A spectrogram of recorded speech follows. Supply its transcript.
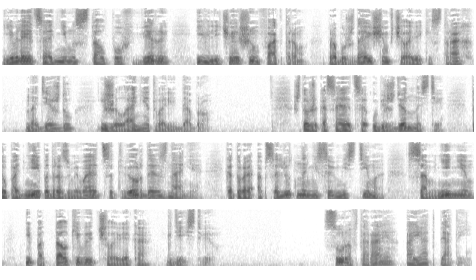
является одним из столпов веры и величайшим фактором, пробуждающим в человеке страх, надежду и желание творить добро. Что же касается убежденности, то под ней подразумевается твердое знание – которая абсолютно несовместима с сомнением и подталкивает человека к действию. Сура 2, аят 5.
